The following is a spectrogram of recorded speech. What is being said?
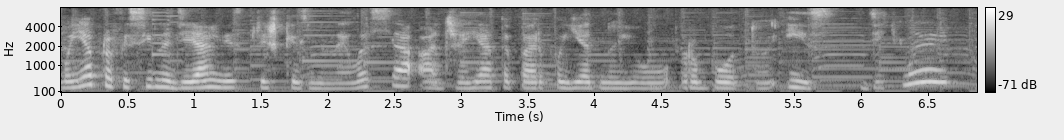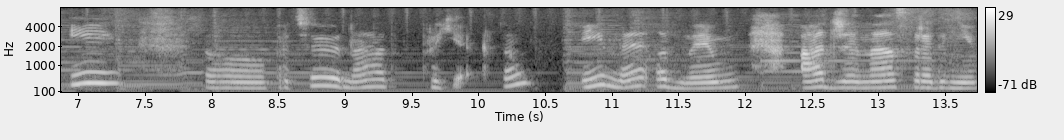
Моя професійна діяльність трішки змінилася, адже я тепер поєдную роботу із дітьми і е, працюю над проєктом. І не одним. Адже на середині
